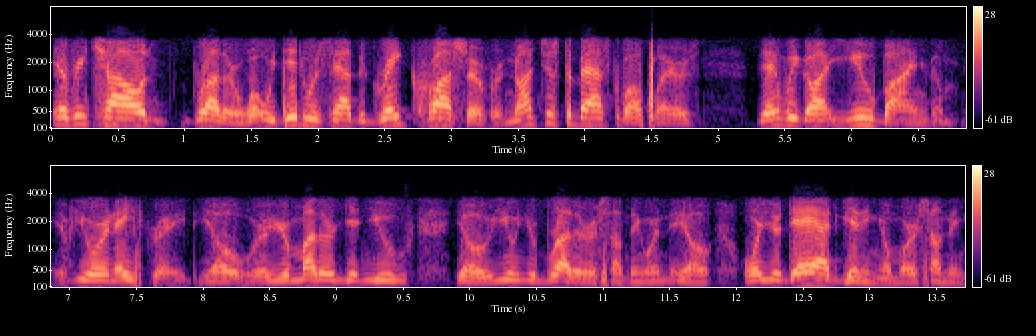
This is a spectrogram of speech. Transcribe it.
every child brother. What we did was have the great crossover, not just the basketball players. Then we got you buying them if you were in eighth grade, you know, or your mother getting you, you know, you and your brother or something, when you know, or your dad getting them or something.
